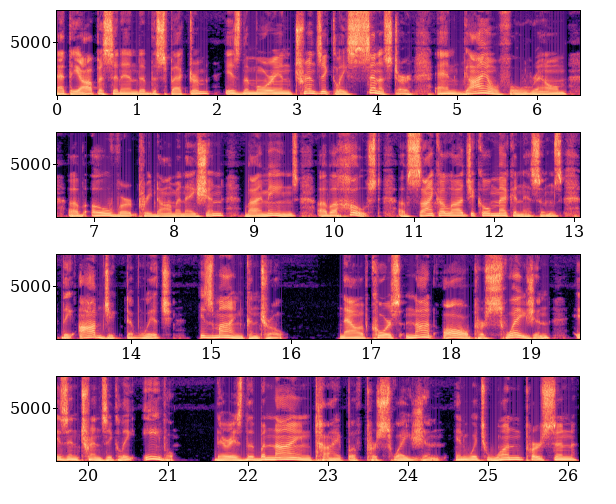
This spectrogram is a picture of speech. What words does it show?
At the opposite end of the spectrum is the more intrinsically sinister and guileful realm of overt predomination by means of a host of psychological mechanisms, the object of which is mind control. Now, of course, not all persuasion is intrinsically evil. There is the benign type of persuasion in which one person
